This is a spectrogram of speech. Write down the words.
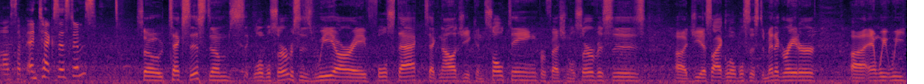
Awesome, and TEKsystems? So TEKsystems, Global Services, we are a full stack technology consulting, professional services, uh, GSI Global System Integrator, uh, and we, we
